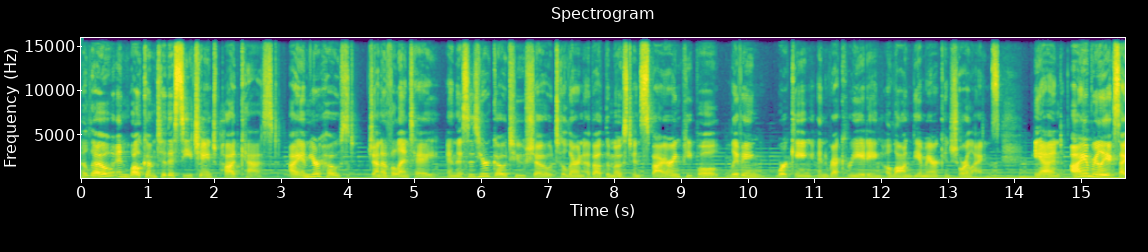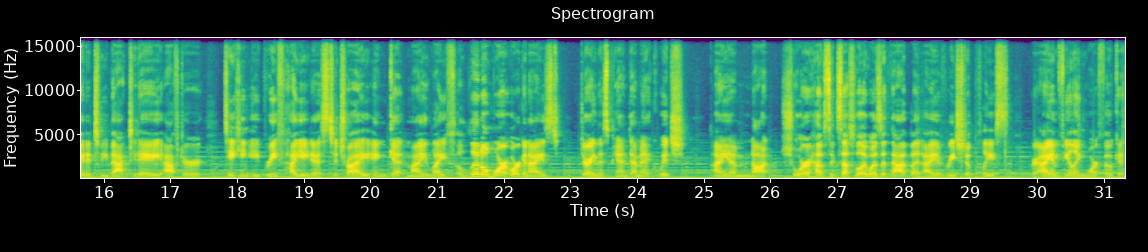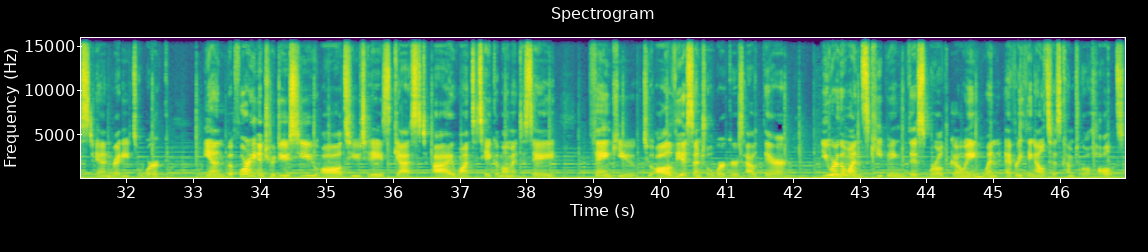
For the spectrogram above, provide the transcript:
Hello, and welcome to the Sea Change podcast. I am your host, Jenna Valente, and this is your go to show to learn about the most inspiring people living, working, and recreating along the American shorelines. And I am really excited to be back today after taking a brief hiatus to try and get my life a little more organized during this pandemic, which I am not sure how successful I was at that, but I have reached a place where I am feeling more focused and ready to work. And before I introduce you all to today's guest, I want to take a moment to say thank you to all of the essential workers out there. You are the ones keeping this world going when everything else has come to a halt.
